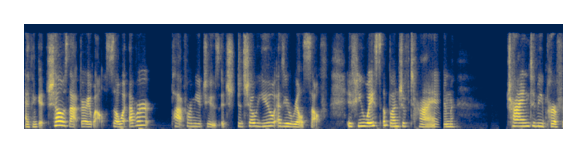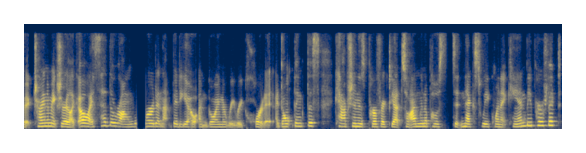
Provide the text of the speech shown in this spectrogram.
I think it shows that very well. So, whatever platform you choose, it should show you as your real self. If you waste a bunch of time trying to be perfect, trying to make sure, like, oh, I said the wrong word in that video, I'm going to re record it. I don't think this caption is perfect yet, so I'm going to post it next week when it can be perfect.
